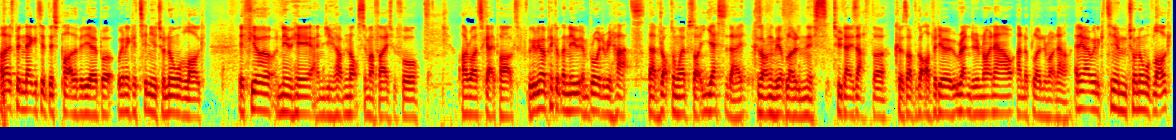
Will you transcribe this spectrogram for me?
I know it's been negative this part of the video, but we're going to continue to a normal vlog. If you're new here and you have not seen my face before, I ride skate parks. We're gonna go pick up the new embroidery hats that I've dropped on website yesterday because I'm gonna be uploading this two days after because I've got a video rendering right now and uploading right now. Anyway, we're gonna continue into a normal vlog.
